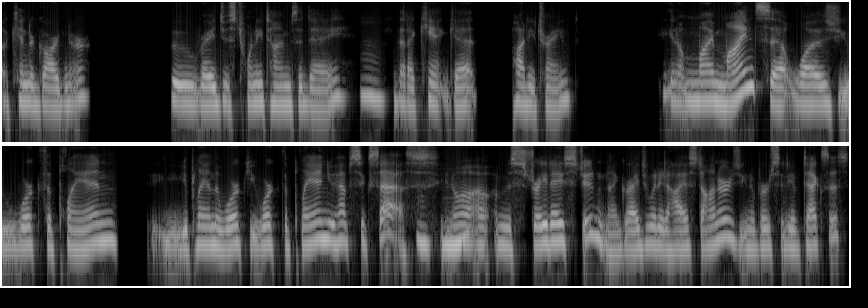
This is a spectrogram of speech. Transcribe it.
a kindergartner who rages 20 times a day Mm. that I can't get potty trained. You know, my mindset was you work the plan, you plan the work, you work the plan, you have success. You know, Mhm. I- I'm a straight A student. I graduated highest honors, University of Texas.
